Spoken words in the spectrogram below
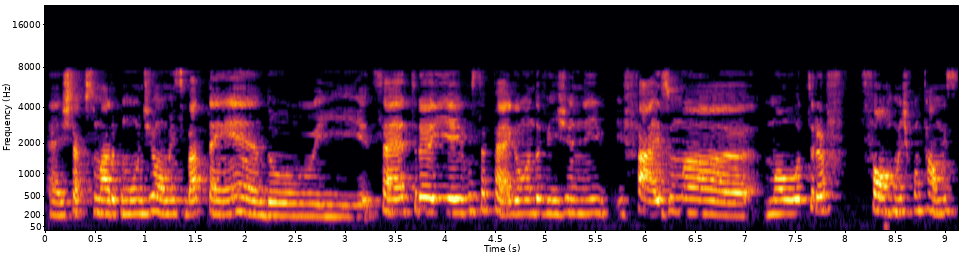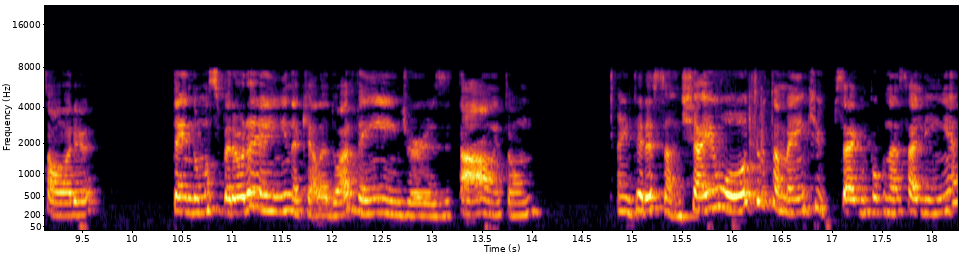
É, a gente está acostumado com um monte de homens se batendo e etc. E aí você pega o WandaVision e, e faz uma, uma outra forma de contar uma história tendo uma super-heroína, que ela é do Avengers e tal, então é interessante. E aí o outro também, que segue um pouco nessa linha,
